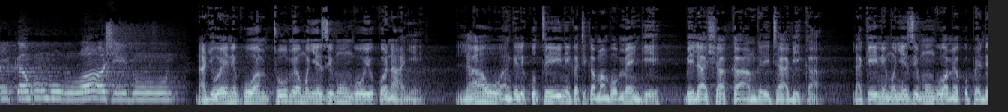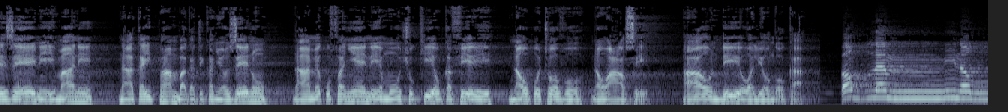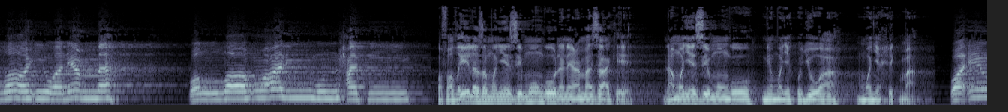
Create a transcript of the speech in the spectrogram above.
ulaika humur rashidun. Najueni kuwa mtume wa Mwenyezi Mungu yuko nanyi. Lau angelikutini katika mambo mengi bila shaka angelitaabika. Lakini Mwenyezi Mungu amekupendezeeni imani na akaipamba katika nyoyo zenu na amekufanyeni muuchukie ukafiri na upotovu na waasi hao ndio waliongoka fadlan min Allah wa ni'mah. والله عليم حكيم Kwa fadhila za Mwenyezi Mungu na neema zake, na Mwenyezi Mungu ni mwenye kujua, mwenye hikma. وإن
